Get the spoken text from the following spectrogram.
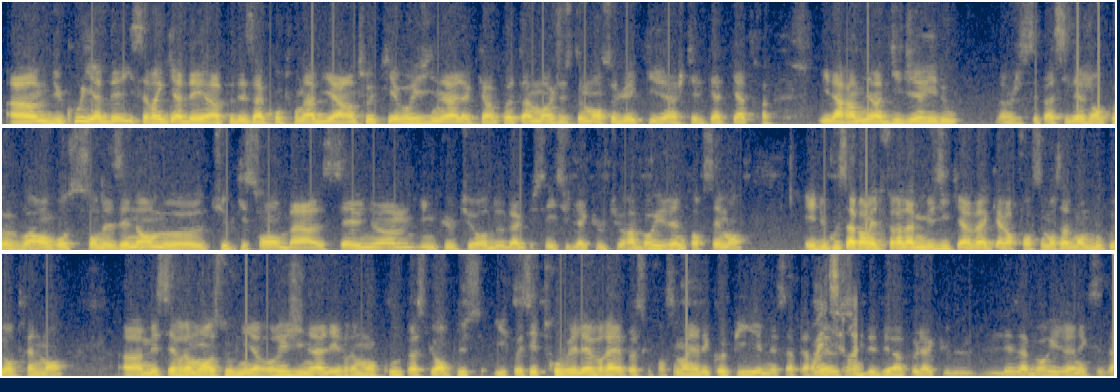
Euh, du coup, c'est vrai qu'il y a des, un peu des incontournables. Il y a un truc qui est original, qu'un pote à moi, justement, celui avec qui j'ai acheté le 4x4, il a ramené un didgeridoo. je ne sais pas si les gens peuvent voir. En gros, ce sont des énormes euh, tubes qui sont, bah, c'est une, euh, une, culture de, c'est issu de la culture aborigène forcément. Et du coup, ça permet de faire la musique avec. Alors forcément, ça demande beaucoup d'entraînement. Euh, mais c'est vraiment un souvenir original et vraiment cool parce qu'en plus, il faut essayer de trouver les vrais parce que forcément, il y a des copies, mais ça permet aussi d'aider un peu les aborigènes, etc.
